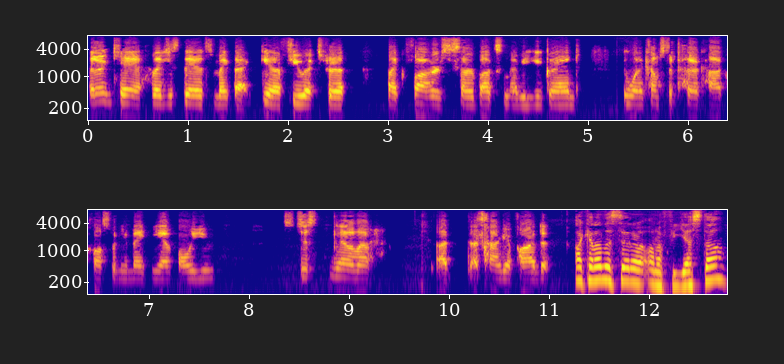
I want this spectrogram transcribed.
they don't care. They're just there to make that you know a few extra like five or six hundred bucks, maybe a grand when it comes to per car cost when you're making it volume. It's just I don't know. I, I can't get behind it. I can understand it on a Fiesta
